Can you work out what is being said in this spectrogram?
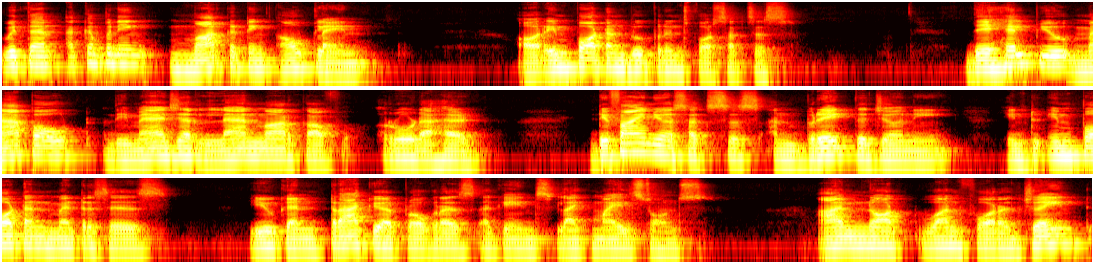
with an accompanying marketing outline or important blueprints for success. They help you map out the major landmark of road ahead, define your success and break the journey into important matrices you can track your progress against like milestones. I'm not one for a giant,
